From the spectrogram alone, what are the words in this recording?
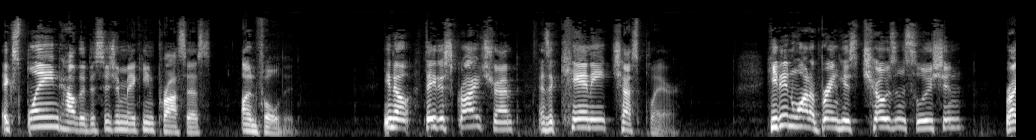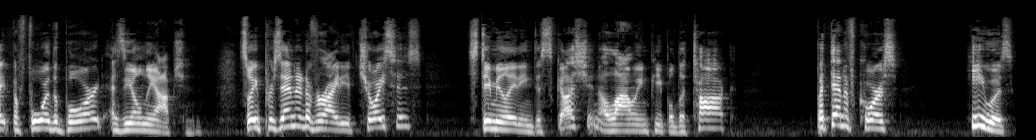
explained how the decision making process unfolded. You know, they described Schrempp as a canny chess player. He didn't want to bring his chosen solution right before the board as the only option. So he presented a variety of choices, stimulating discussion, allowing people to talk. But then, of course, he was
